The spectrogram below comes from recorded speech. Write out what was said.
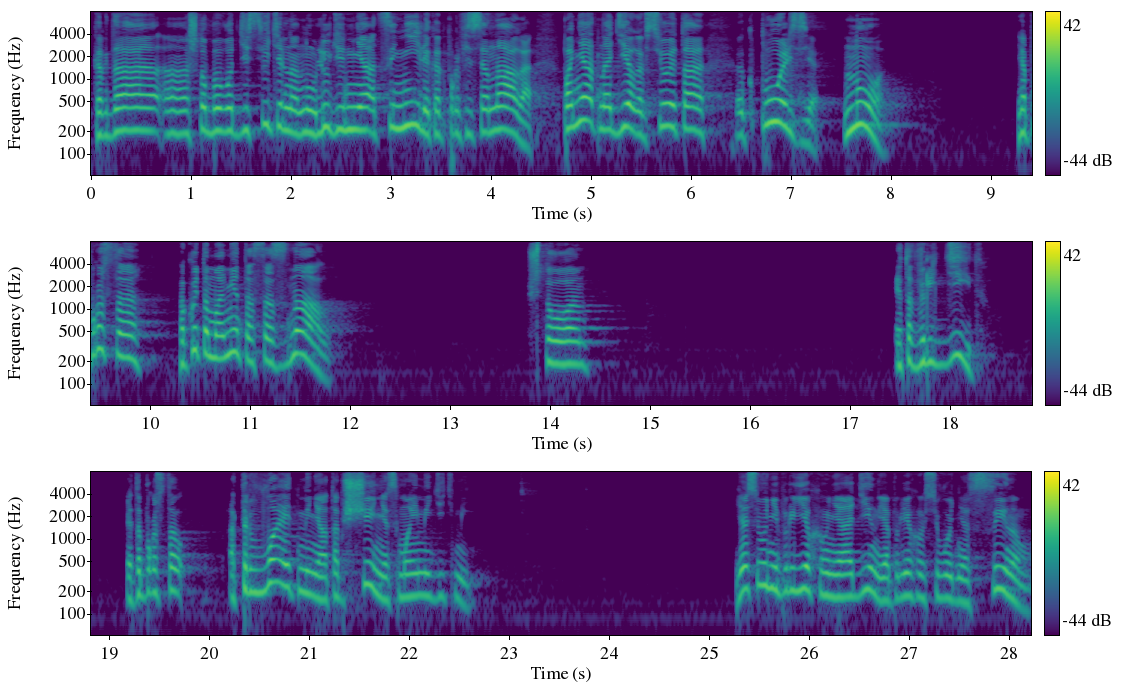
когда, а, чтобы вот действительно ну, люди меня оценили как профессионала. Понятное дело, все это к пользе, но я просто какой-то момент осознал, что это вредит, это просто отрывает меня от общения с моими детьми. Я сегодня приехал не один, я приехал сегодня с сыном,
